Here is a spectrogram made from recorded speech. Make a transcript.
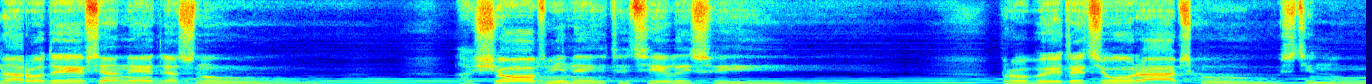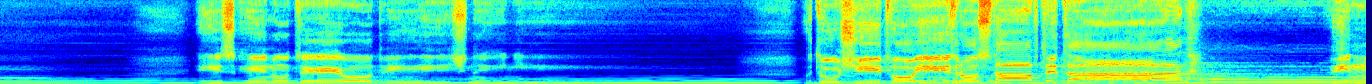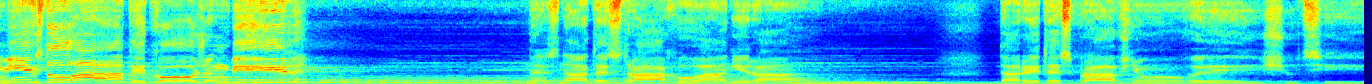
народився не для сну, а щоб змінити цілий світ, пробити цю рабську стіну і скинути одвічний гнів. В душі твоїй зростав титан, він міг здолати кожен біль, не знати страху ані ран, дарити справжню вищу ціль.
